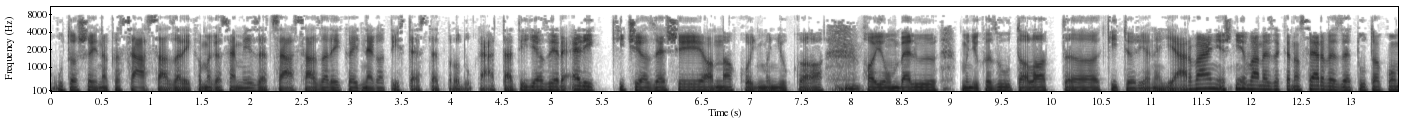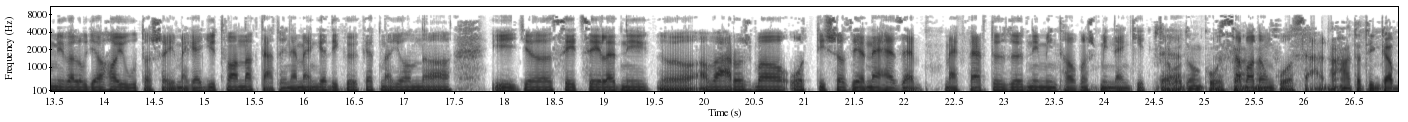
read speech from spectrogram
utasainak a 100%-a, meg a személyzet 100%-a egy negatív tesztet produkál. Tehát így azért elég kicsi az esély annak, hogy mondjuk a hmm. hajón belül mondjuk az út alatt kitörjön egy járvány, és nyilván ezeken a szervezett utakon, mivel ugye a hajó utasai meg együtt vannak, tehát hogy nem engedik őket nagyon így szétszéledni a városba, ott is azért nehezebb megfertőződni, mint ha most mindenkit szabadon kószálnak. Szabadon. Hát, tehát inkább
